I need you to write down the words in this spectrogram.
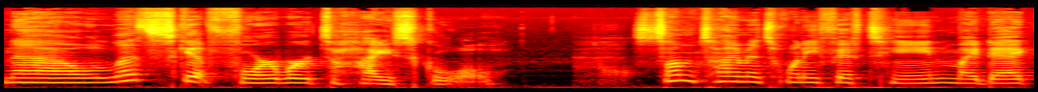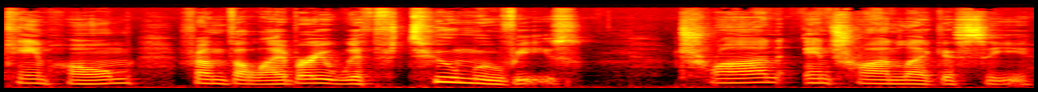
Now, let's skip forward to high school. Sometime in 2015, my dad came home from the library with two movies Tron and Tron Legacy.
